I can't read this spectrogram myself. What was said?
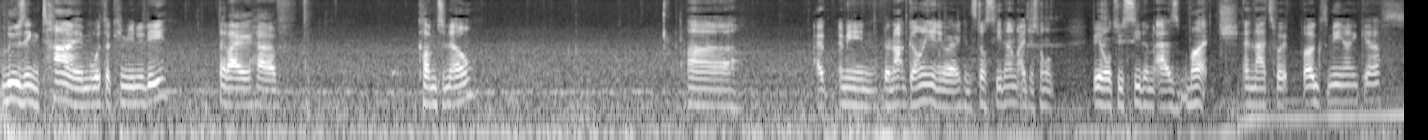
losing time with a community that I have come to know. Uh, I, I mean, they're not going anywhere. I can still see them. I just won't be able to see them as much. And that's what bugs me, I guess.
